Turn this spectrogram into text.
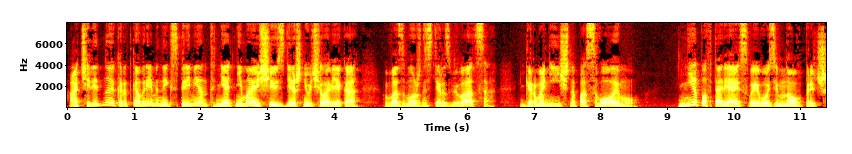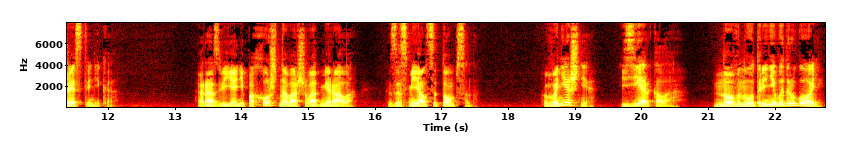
Очередной кратковременный эксперимент, не отнимающий у здешнего человека возможности развиваться, гармонично, по-своему, не повторяя своего земного предшественника. Разве я не похож на вашего адмирала? — засмеялся Томпсон. «Внешне — зеркало, но внутренне вы другой.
